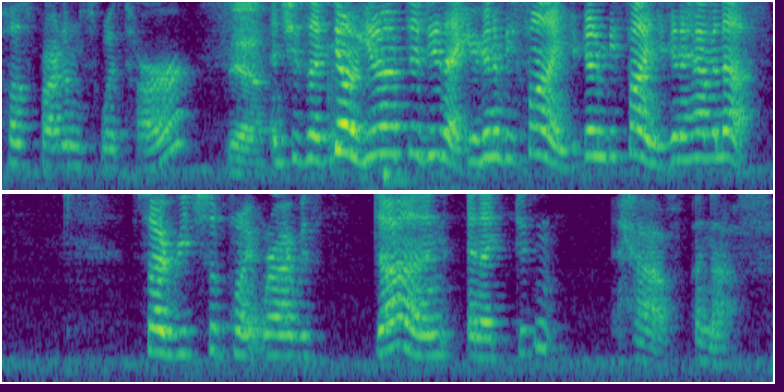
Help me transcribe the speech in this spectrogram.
postpartums with her? Yeah. And she's like, no, you don't have to do that. You're going to be fine. You're going to be fine. You're going to have enough. So I reached the point where I was done and I didn't have enough.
